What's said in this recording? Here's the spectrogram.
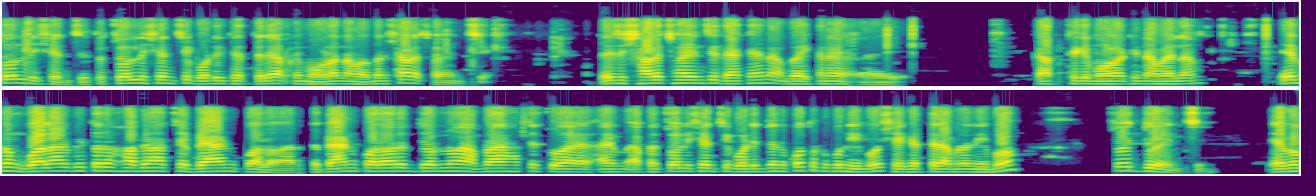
চল্লিশ ইঞ্চি। তো চল্লিশ ইঞ্চি বডির ক্ষেত্রে আপনি মওড়া নামাবেন সাড়ে ছয় ইঞ্চি। এই যে সাড়ে ছয় ইঞ্চি দেখেন, আমরা এখানে কাপ থেকে মওড়াটি নামাইলাম। এবং গলার ভিতরে হবে হচ্ছে ব্যান্ড কলোয়ার। তো ব্যান্ড কলোয়ারের জন্য আমরা হচ্ছে আপনার চল্লিশ ইঞ্চি বডির জন্য কতটুকু নিব? সেক্ষেত্রে আমরা নিব চোদ্দ ইঞ্চি। এবং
